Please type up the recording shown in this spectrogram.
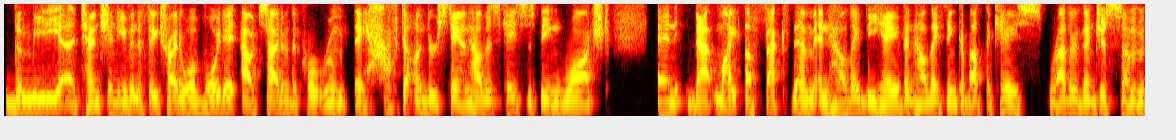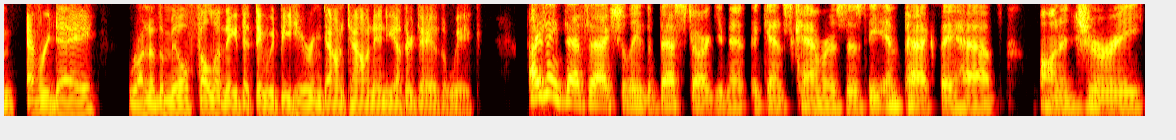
the media attention, even if they try to avoid it outside of the courtroom, they have to understand how this case is being watched and that might affect them and how they behave and how they think about the case rather than just some everyday run of the mill felony that they would be hearing downtown any other day of the week. I think that's actually the best argument against cameras is the impact they have on a jury,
